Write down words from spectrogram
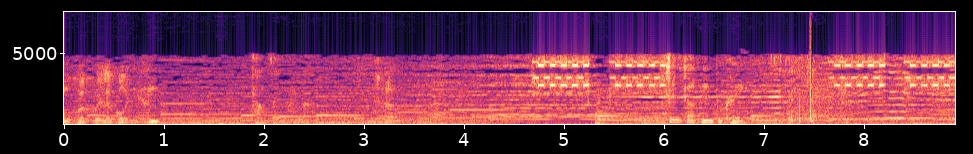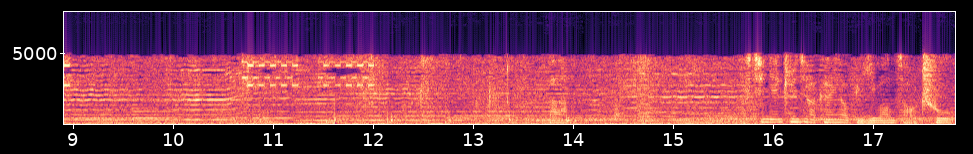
我们会回来过年的。他们在哪呢？这这个照片不可以。爸，今年春夏刊要比以往早出，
